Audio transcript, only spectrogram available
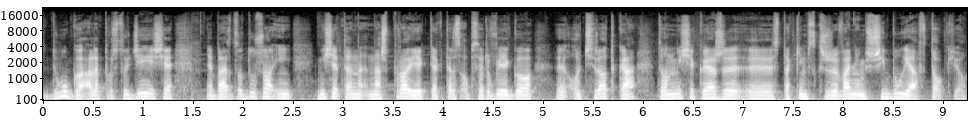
długo, ale po prostu dzieje się bardzo dużo i mi się ten nasz projekt, jak teraz obserwuję go od środka, to on mi się kojarzy z takim skrzyżowaniem Shibuya w Tokio.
